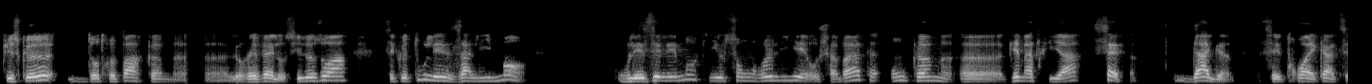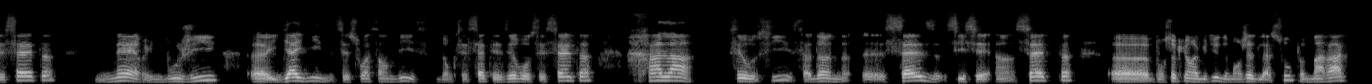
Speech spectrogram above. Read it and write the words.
Puisque, d'autre part, comme euh, le révèle aussi le Zohar, c'est que tous les aliments ou les éléments qui sont reliés au Shabbat ont comme euh, gematria 7. Dag, c'est 3 et 4, c'est 7. Ner, une bougie. Euh, yayin, c'est 70, donc c'est 7 et 0, c'est 7. Chala, c'est aussi, ça donne 16, euh, si c'est un 7. Euh, pour ceux qui ont l'habitude de manger de la soupe, marak,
